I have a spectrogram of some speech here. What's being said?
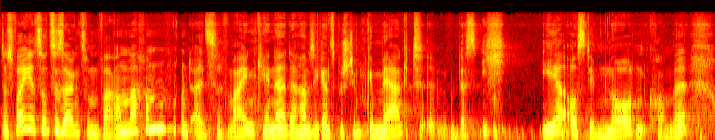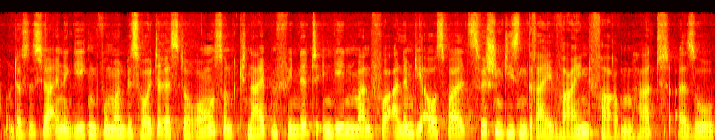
das war jetzt sozusagen zum Warmmachen und als Weinkenner, da haben Sie ganz bestimmt gemerkt, äh, dass ich eher aus dem Norden komme. Und das ist ja eine Gegend, wo man bis heute Restaurants und Kneipen findet, in denen man vor allem die Auswahl zwischen diesen drei Weinfarben hat, also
